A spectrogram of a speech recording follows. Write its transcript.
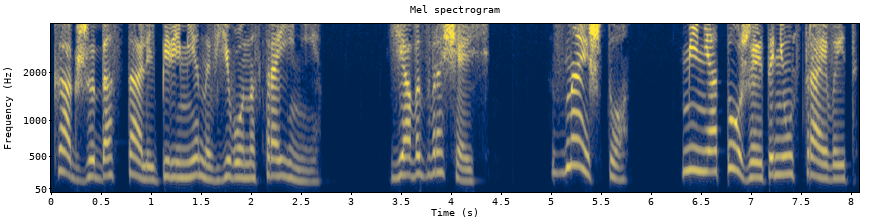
Как же достали перемены в его настроении. Я возвращаюсь. Знаешь что? Меня тоже это не устраивает.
